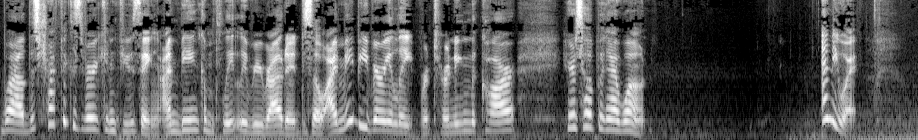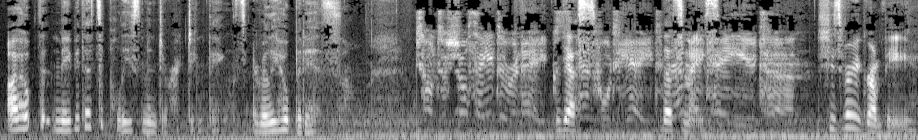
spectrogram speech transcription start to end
Wow, this traffic is very confusing. I'm being completely rerouted, so I may be very late returning the car. Here's hoping I won't. Anyway, I hope that maybe that's a policeman directing things. I really hope it is. Yes, that's nice. She's very grumpy.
